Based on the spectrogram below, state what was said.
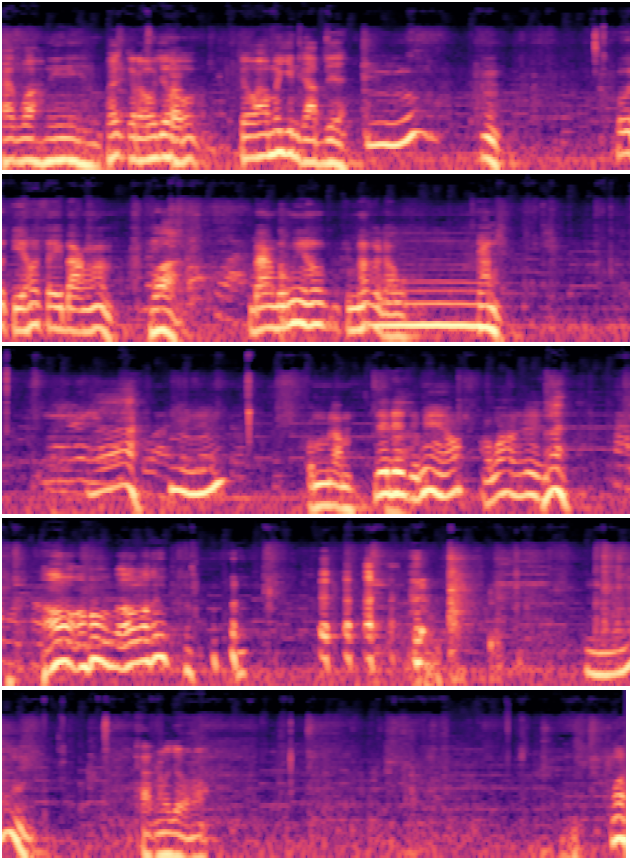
ครับวะนี่นี่เพิ่งกระเราเจ้าเจ้าว่าไม่กินกลับดิอืมอืมปกติเขาใส่บางมั้งว่า บางบ่มีเขากินมากกว่าเรากันอ่าอืมผมลำเรื่อยๆจะไม่เอาเอาว่าเรื่อยเอาเอาเอาเอาอืมคักมาเจ้าเนาะว้า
